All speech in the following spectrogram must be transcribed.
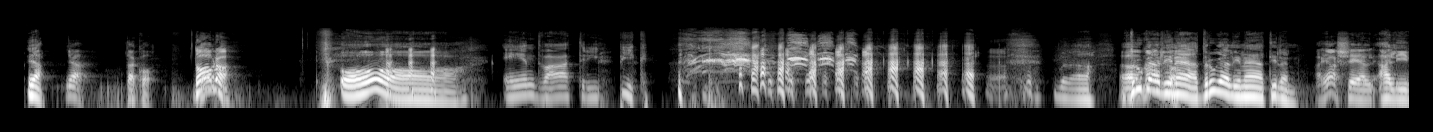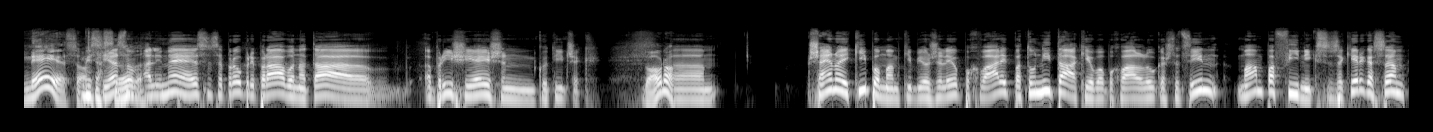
Ja. Ja, tako. Dobro, Oh. En, dva, tri, pik. Bra. Druga ali ne, druga ali ne, Tilen. A ja, še ali, ne so? mislim, Ja, jaz sem, ali ne, jaz sem se prav pripravil na ta uh, appreciation kotiček. Dobro. Um, še eno ekipo imam, ki bi jo želel pohvaliti, pa to ni ta, ki jo bo pohvalil Lukaš Tacin, imam pa Phoenix, za katerega sem um,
